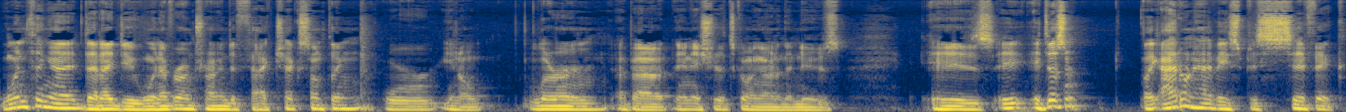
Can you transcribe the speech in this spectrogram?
one thing I, that I do whenever I'm trying to fact check something or you know learn about an issue that's going on in the news is it, it doesn't like I don't have a specific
